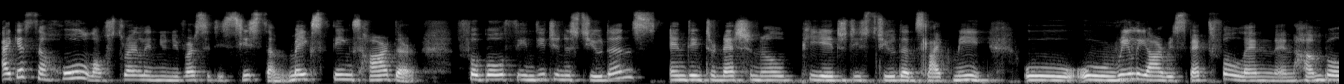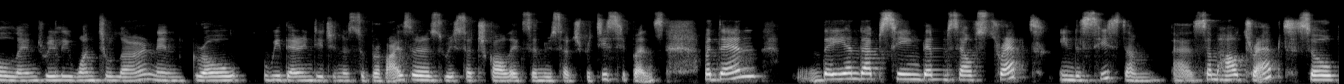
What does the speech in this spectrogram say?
I guess the whole Australian university system makes things harder for both Indigenous students and international PhD students like me, who, who really are respectful and, and humble and really want to learn and grow with their Indigenous supervisors, research colleagues, and research participants. But then they end up seeing themselves trapped in the system, uh, somehow trapped. So,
